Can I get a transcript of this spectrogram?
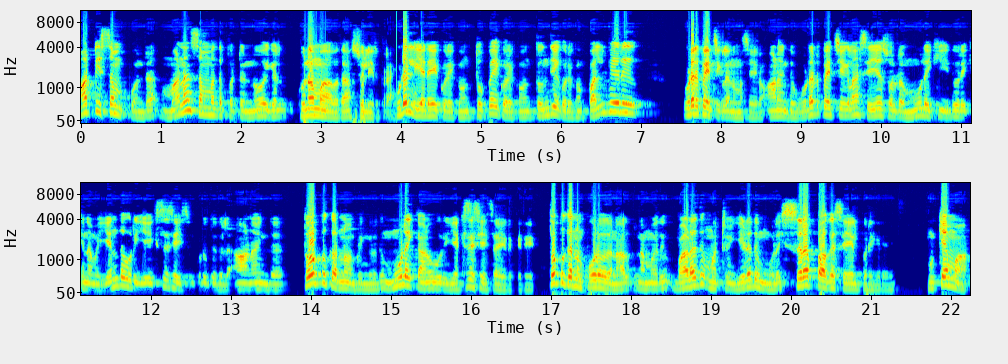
ஆர்டிசம் போன்ற மன சம்பந்தப்பட்ட நோய்கள் குணமாவதா சொல்லியிருக்கிறாங்க. உடல் எடையை குறைக்கும் தொப்பை குறைக்கும் தொந்தியை குறைக்கும் பல்வேறு உடற்பயிற்சிகளை நம்ம செய்கிறோம் ஆனால் இந்த உடற்பயிற்சிகள்லாம் செய்ய சொல்கிற மூளைக்கு இதுவரைக்கும் நம்ம எந்த ஒரு எக்ஸசைஸும் கொடுத்ததில்லை. ஆனால் இந்த தோப்பு கர்ணம் அப்படிங்கிறது மூளைக்கான ஒரு எக்ஸசைஸாக இருக்குது. தோப்பு கர்ணம் போடுவதனால் நமது வலது மற்றும் இடது மூளை சிறப்பாக செயல்படுகிறது. முக்கியமாக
